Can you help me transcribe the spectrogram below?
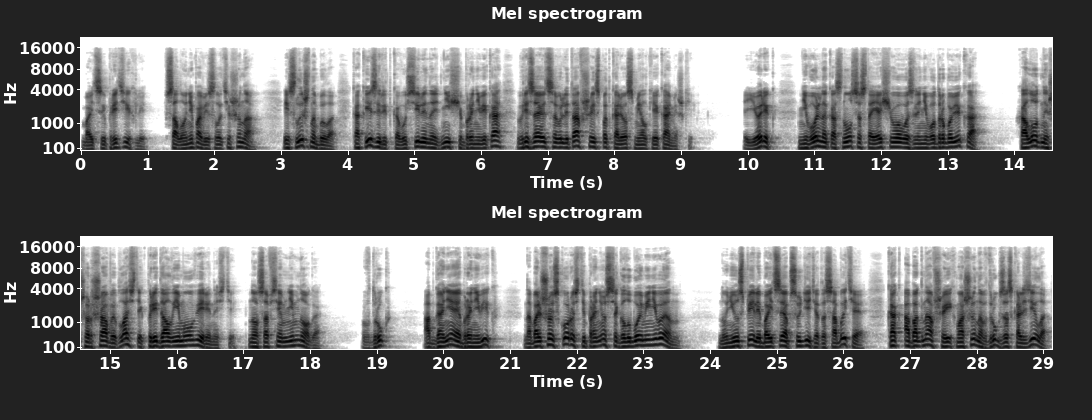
Бойцы притихли, в салоне повисла тишина, и слышно было, как изредка в усиленное днище броневика врезаются вылетавшие из-под колес мелкие камешки. Йорик невольно коснулся стоящего возле него дробовика. Холодный шершавый пластик придал ему уверенности, но совсем немного. Вдруг, обгоняя броневик, на большой скорости пронесся голубой минивэн – но не успели бойцы обсудить это событие, как обогнавшая их машина вдруг заскользила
